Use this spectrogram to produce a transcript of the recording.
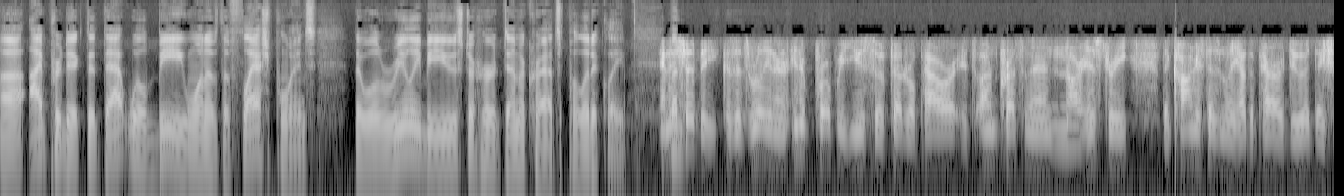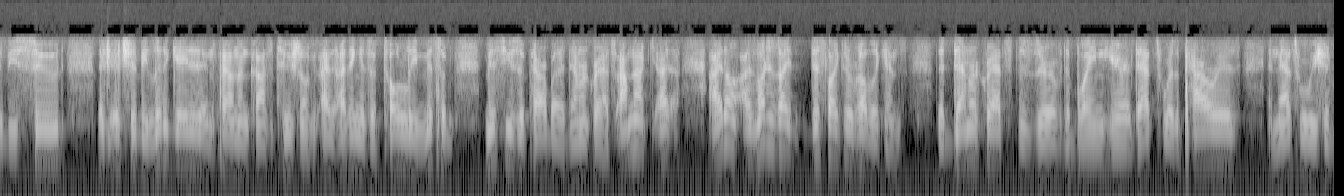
Uh, I predict that that will be one of the flashpoints that will really be used to hurt Democrats politically. And but, it should be, because it's really an inappropriate use of federal power. It's unprecedented in our history. The Congress doesn't really have the power to do it. They should be sued. It should be litigated and found unconstitutional. I, I think it's a totally mis- misuse of power by the Democrats. I'm not. I, I don't. As much as I dislike the Republicans, the Democrats deserve the blame here. That's where the power is, and that's where we should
